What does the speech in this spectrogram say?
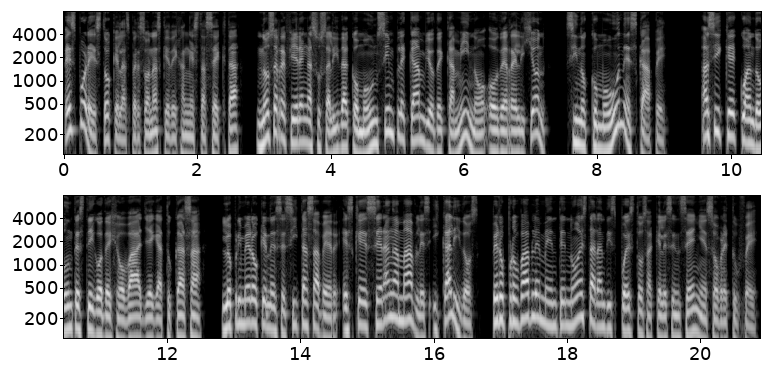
Es por esto que las personas que dejan esta secta no se refieren a su salida como un simple cambio de camino o de religión, sino como un escape. Así que cuando un testigo de Jehová llegue a tu casa, lo primero que necesitas saber es que serán amables y cálidos, pero probablemente no estarán dispuestos a que les enseñes sobre tu fe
